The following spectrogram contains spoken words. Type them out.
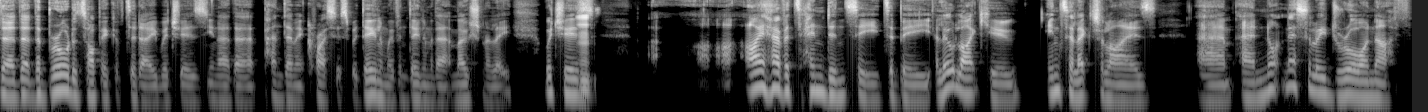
the the the broader topic of today, which is you know the pandemic crisis we're dealing with and dealing with that emotionally, which is. Mm. I- have a tendency to be a little like you, intellectualize, um, and not necessarily draw enough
